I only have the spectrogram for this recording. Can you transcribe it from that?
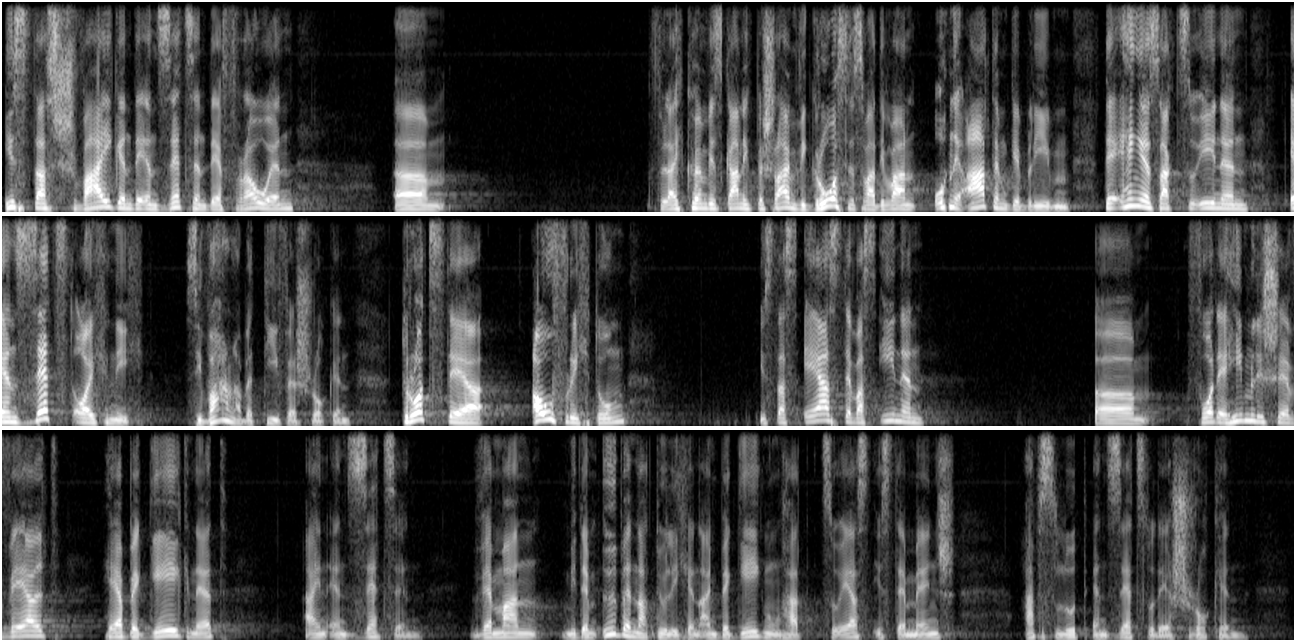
Ist das schweigende Entsetzen der Frauen, ähm, vielleicht können wir es gar nicht beschreiben, wie groß es war, die waren ohne Atem geblieben. Der Engel sagt zu ihnen, entsetzt euch nicht. Sie waren aber tief erschrocken. Trotz der Aufrichtung ist das Erste, was ihnen ähm, vor der himmlischen Welt her begegnet, ein Entsetzen. Wenn man mit dem Übernatürlichen eine Begegnung hat, zuerst ist der Mensch absolut entsetzt oder erschrocken.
